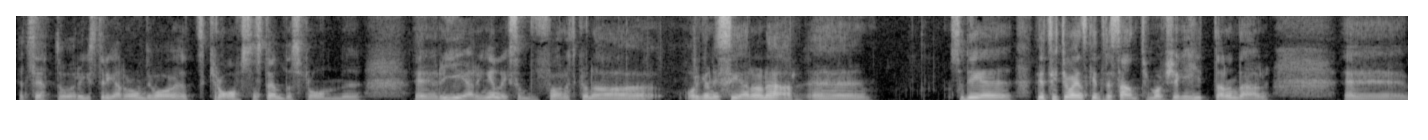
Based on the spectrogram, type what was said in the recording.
ett sätt att registrera dem. Det var ett krav som ställdes från eh, regeringen liksom, för att kunna organisera det här. Eh, så det, det tyckte jag var ganska intressant hur man försöker hitta den där eh,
